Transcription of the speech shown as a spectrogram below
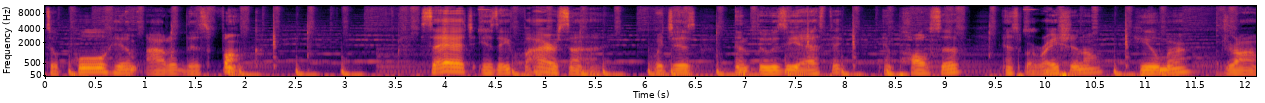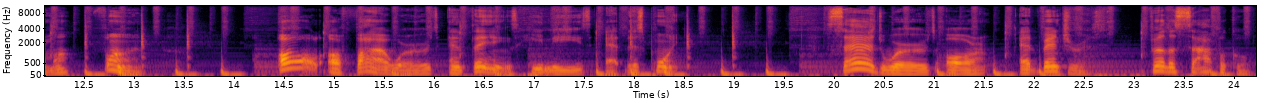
to pull him out of this funk. Sag is a fire sign, which is enthusiastic, impulsive, inspirational, humor, drama, fun. All are fire words and things he needs at this point. Sag words are adventurous, philosophical,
